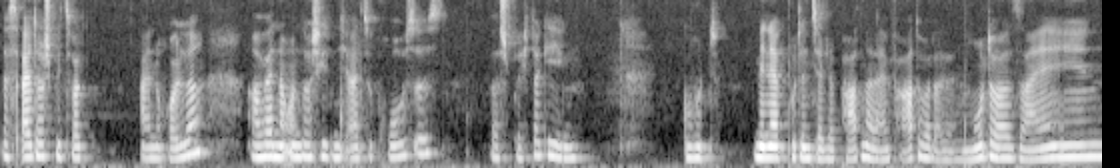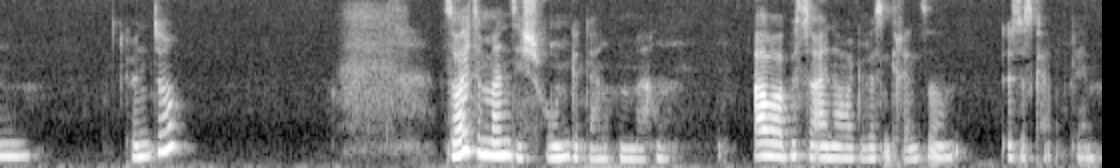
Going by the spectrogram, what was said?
Das Alter spielt zwar eine Rolle, aber wenn der Unterschied nicht allzu groß ist, was spricht dagegen? Gut, wenn der potenzielle Partner dein Vater oder deine Mutter sein könnte, sollte man sich schon Gedanken machen. Aber bis zu einer gewissen Grenze ist es kein Problem.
